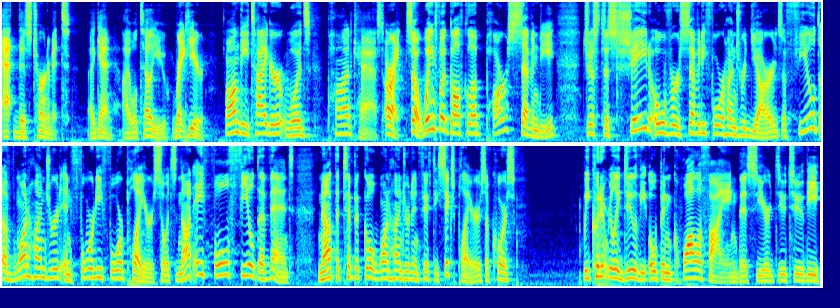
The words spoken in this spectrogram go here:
at this tournament? Again, I will tell you right here on the Tiger Woods podcast. All right, so Winged Foot Golf Club, par 70, just a shade over 7,400 yards, a field of 144 players. So it's not a full field event, not the typical 156 players. Of course, we couldn't really do the open qualifying this year due to the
